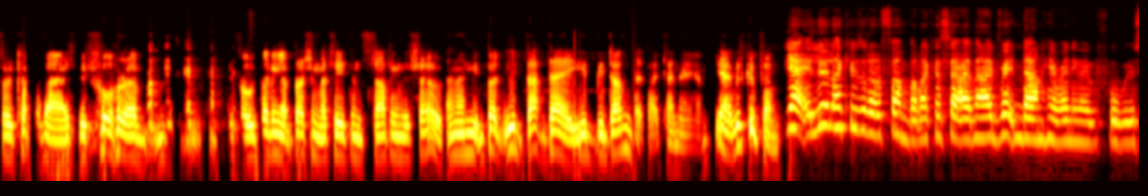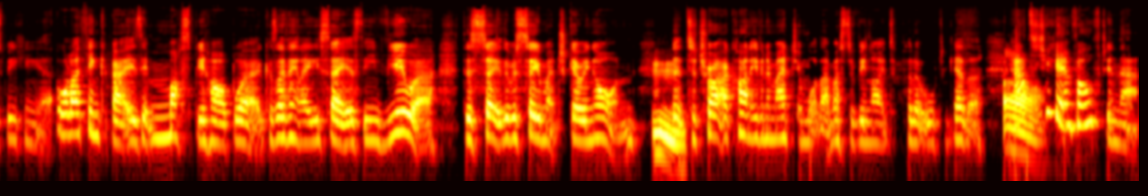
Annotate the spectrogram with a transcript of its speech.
for a couple of hours before um, before getting up, brushing my teeth, and starting the show. And then, but you'd, that day you'd be done by ten a.m. Yeah, it was good fun. Yeah, it looked like it was a lot of fun, but like I said, I mean, I'd written down here anyway before we were speaking. it. All I think about is it must be hard work because I think, like you say, as the viewer, there's so there was so much going on Mm. that to try, I can't even imagine what that must have been like to pull it all together. How Oh, did you get involved in that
